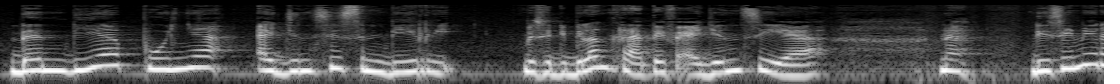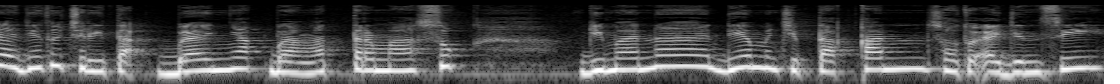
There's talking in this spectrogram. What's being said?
dan dia punya agensi sendiri. Bisa dibilang kreatif agency ya. Nah, di sini Raja tuh cerita banyak banget termasuk gimana dia menciptakan suatu agensi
